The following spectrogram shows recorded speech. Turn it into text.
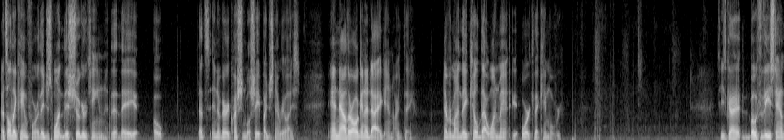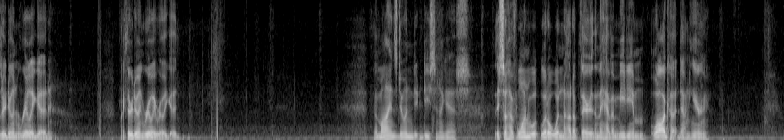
That's all they came for. They just want this sugarcane that they... Oh, that's in a very questionable shape, I just now realized. And now they're all gonna die again, aren't they? Never mind, they killed that one man orc that came over. These guys, both of these towns are doing really good. Like they're doing really, really good. The mine's doing decent, I guess. They still have one little wooden hut up there. Then they have a medium log hut down here.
